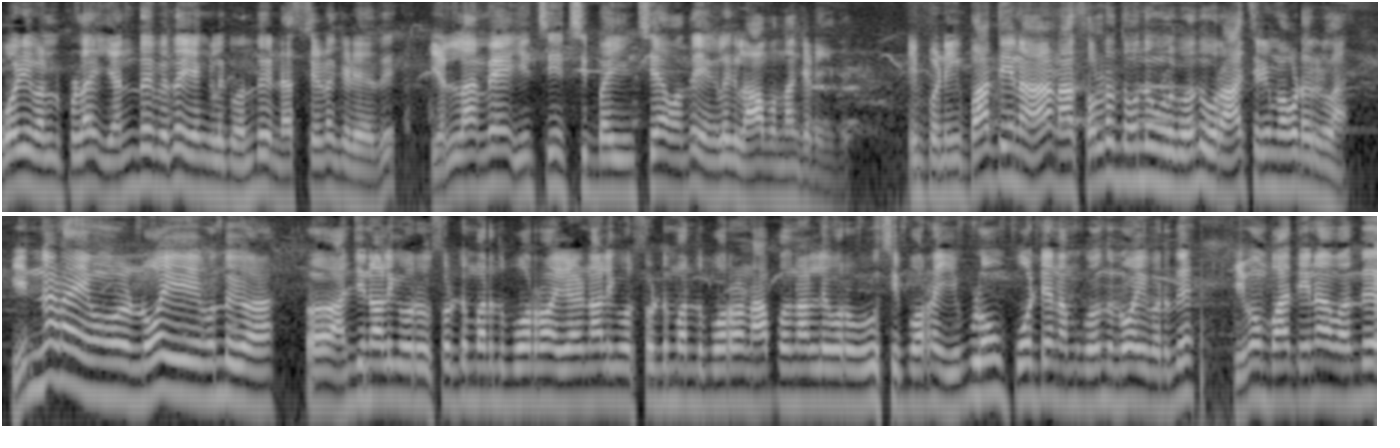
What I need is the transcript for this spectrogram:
கோழி வளர்ப்பில் எந்த வித எங்களுக்கு வந்து நஷ்டம் கிடையாது. எல்லாமே இன்ச்சு இன்ச்சு பை இன்ச்சியாக வந்து எங்களுக்கு லாபம் தான் கிடைக்குது. இப்போ நீங்கள் பார்த்தீங்கன்னா நான் சொல்கிறது வந்து உங்களுக்கு வந்து ஒரு ஆச்சரியமாக கூட இருக்கலாம். என்னடா இவங்க நோய் வந்து அஞ்சு நாளைக்கு ஒரு சொட்டு மருந்து போடுறோம் ஏழு நாளைக்கு ஒரு சொட்டு மருந்து போடுறோம் நாற்பது நாளில் ஒரு ஊசி போடுறோம் இவ்வளவும் போட்டே நமக்கு வந்து நோய் வருது. இவன் பார்த்தீங்கன்னா வந்து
